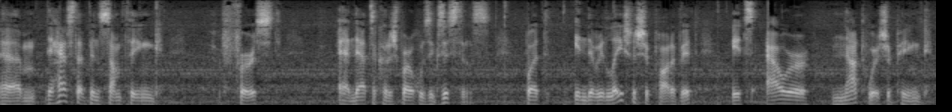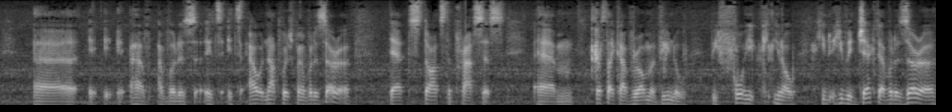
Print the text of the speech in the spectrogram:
um, there has to have been something first, and that's a Kadosh Baruch Hu's existence. But in the relationship part of it, it's our not worshiping uh, avodas. It's it's our not worshiping zarah that starts the process. Um, just like Avram Avinu, before he, you know, he, he rejected Avodah Zarah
